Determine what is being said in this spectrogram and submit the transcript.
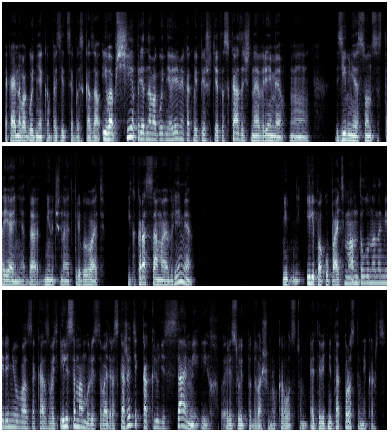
такая новогодняя композиция, бы сказал. И вообще предновогоднее время, как вы пишете, это сказочное время, зимнее солнцестояние, да, дни начинают прибывать. И как раз самое время или покупать мандалу на намерение у вас заказывать, или самому рисовать. Расскажите, как люди сами их рисуют под вашим руководством. Это ведь не так просто, мне кажется.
